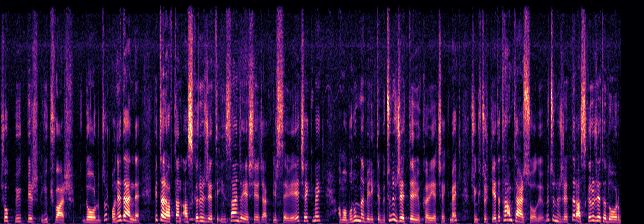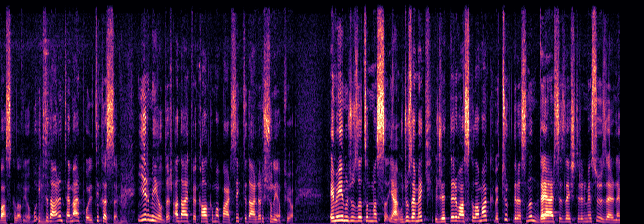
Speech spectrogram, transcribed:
Çok büyük bir yük var doğrudur. O nedenle bir taraftan asgari ücreti insanca yaşayacak bir seviyeye çekmek ama bununla birlikte bütün ücretleri yukarıya çekmek. Çünkü Türkiye'de tam tersi oluyor. Bütün ücretler asgari ücrete doğru baskılanıyor. Bu iktidarın temel politikası. 20 yıldır Adalet ve Kalkınma Partisi iktidarları şunu yapıyor. Emeğin ucuzlatılması yani ucuz emek, ücretleri baskılamak ve Türk lirasının değersizleştirilmesi üzerine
